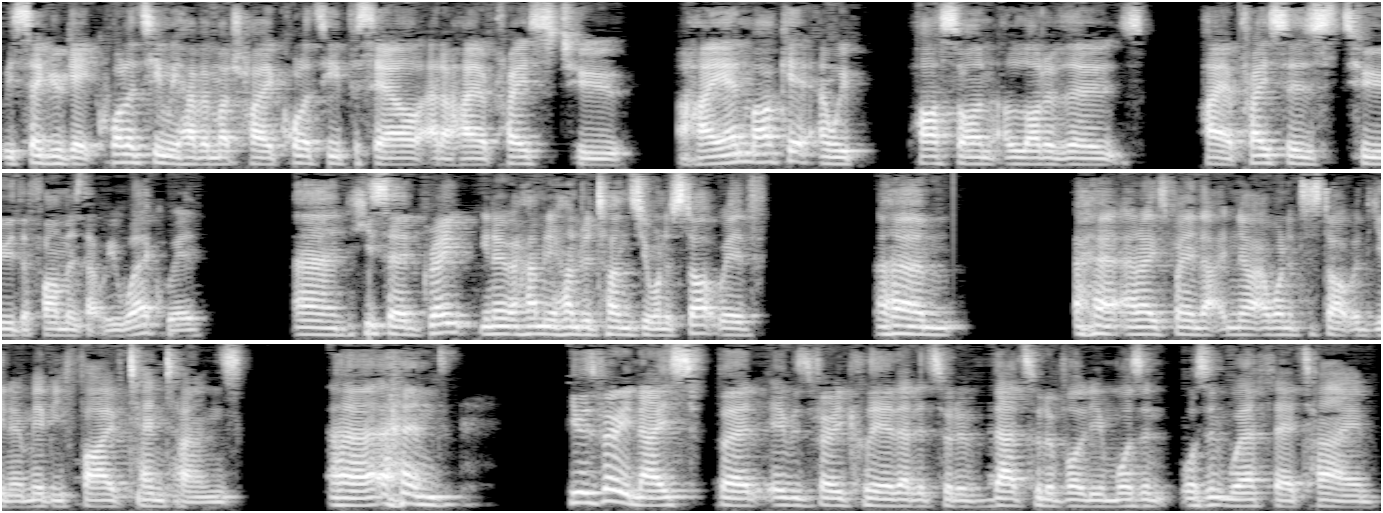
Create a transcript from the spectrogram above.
we segregate quality and we have a much higher quality for sale at a higher price to a high end market and we pass on a lot of those higher prices to the farmers that we work with. And he said, Great, you know, how many hundred tons do you want to start with? Um, and I explained that no, I wanted to start with, you know, maybe five, ten tons. Uh, and he was very nice, but it was very clear that it sort of that sort of volume wasn't wasn't worth their time.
